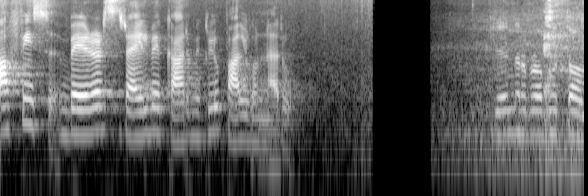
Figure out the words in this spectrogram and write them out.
office bearers railway కార్మికులు పాల్గొన్నారు. కేంద్ర ప్రభుత్వం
